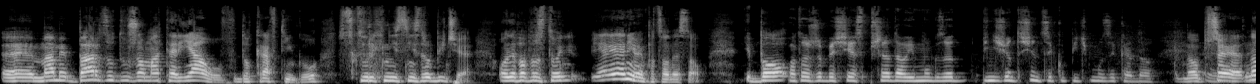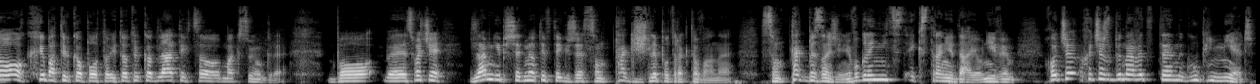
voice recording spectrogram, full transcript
e, mamy bardzo dużo materiałów do craftingu, z których nic nie zrobicie. One po prostu, ja, ja nie wiem, po co one są. Bo Po to, żebyś się sprzedał i mógł za 50 tysięcy kupić muzykę do... No, prze, no chyba tylko po to i to tylko dla tych, co maksują grę. Bo e, słuchajcie, dla mnie przedmioty w tej grze są tak źle potraktowane, są tak beznadziejnie, w ogóle nic ekstra nie dają, nie wiem. Chocia, chociażby nawet ten głupi miecz,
